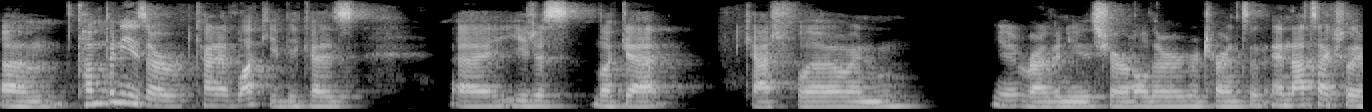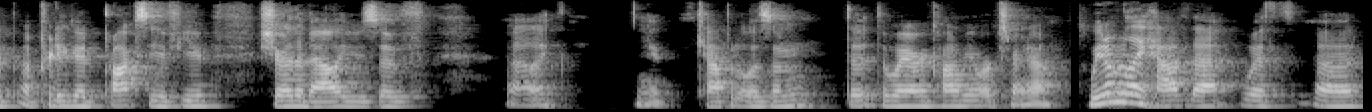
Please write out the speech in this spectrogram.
Um, companies are kind of lucky because uh, you just look at cash flow and you know, revenues, shareholder returns, and, and that's actually a, pretty good proxy if you share the values of uh, like you know, capitalism, the, the way our economy works right now. We don't really have that with uh,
